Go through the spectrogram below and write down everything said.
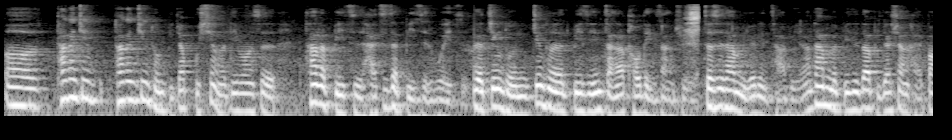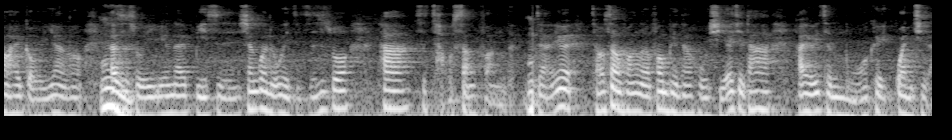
呃，它跟鲸它跟鲸豚比较不像的地方是，它的鼻子还是在鼻子的位置。这个鲸豚鲸豚的鼻子已经长到头顶上去了，这是它们有点差别。然后它们的鼻子倒比较像海豹、海狗一样哦，它是属于原来鼻子相关的位置，只是说它是朝上方的，这样，因为朝上方呢方便它呼吸，而且它还有一层膜可以关起来。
